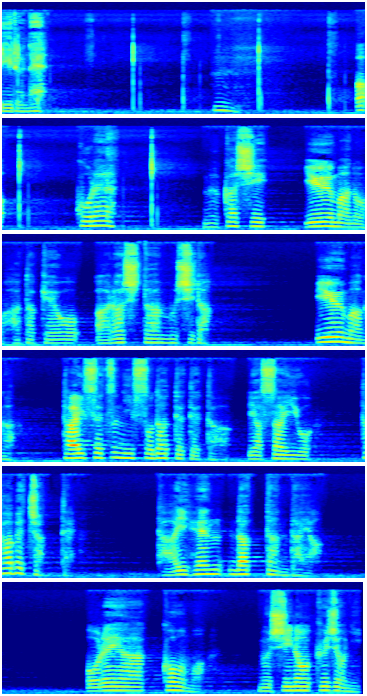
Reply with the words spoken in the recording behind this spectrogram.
いるね。うん。あこれ昔ユーマの畑を荒らした虫だ。ユーマが大切に育ててた野菜を食べちゃって大変だったんだよ。俺やこうも虫の駆除に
